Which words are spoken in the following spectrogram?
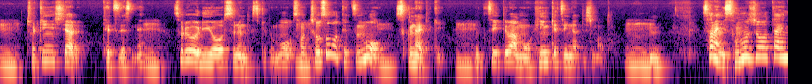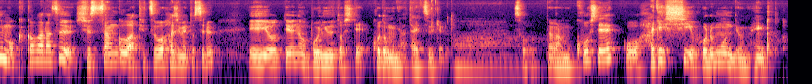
うん。貯金してある鉄ですね、うん。それを利用するんですけどもその貯蔵鉄も少ない時うん。についてはもう貧血になってしまうと。うん。ん。さらにその状態にもかかわらず出産後は鉄をはじめとする栄養っていうのを母乳として子供に与え続けるとそう。だからもうこうしてねこう激しいホルモン量の変化とか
